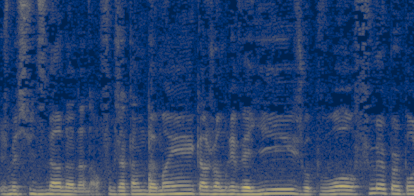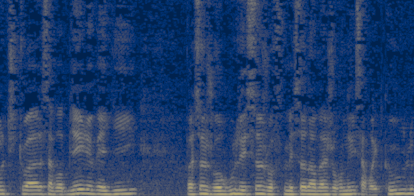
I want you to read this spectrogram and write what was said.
je me suis dit non, non, non, non, faut que j'attende demain. Quand je vais me réveiller, je vais pouvoir fumer un Purple Chitral, ça va bien réveiller. Après ça, je vais rouler ça, je vais fumer ça dans ma journée, ça va être cool.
